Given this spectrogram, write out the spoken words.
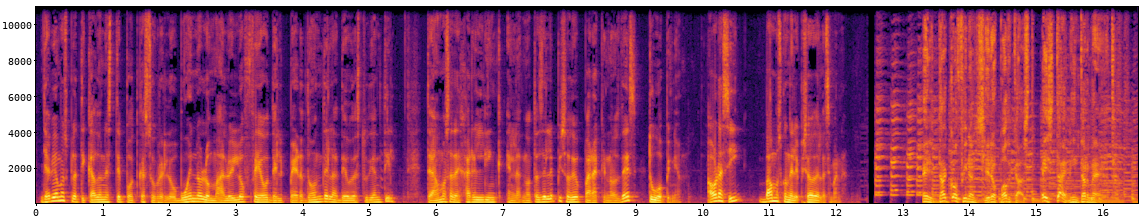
Ya habíamos platicado en este podcast sobre lo bueno, lo malo y lo feo del perdón de la deuda estudiantil. Te vamos a dejar el link en las notas del episodio para que nos des tu opinión. Ahora sí, vamos con el episodio de la semana. El Taco Financiero Podcast está en Internet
